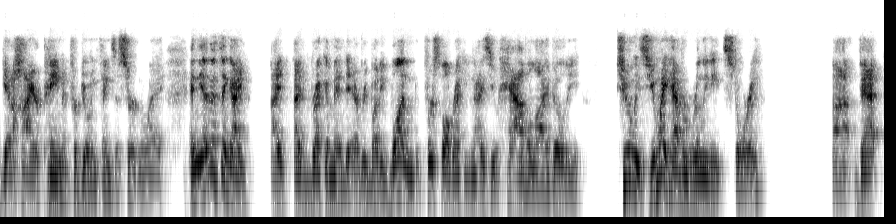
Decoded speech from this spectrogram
get a higher payment for doing things a certain way. And the other thing I, I I'd recommend to everybody: one, first of all, recognize you have a liability. Two is you might have a really neat story uh, that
